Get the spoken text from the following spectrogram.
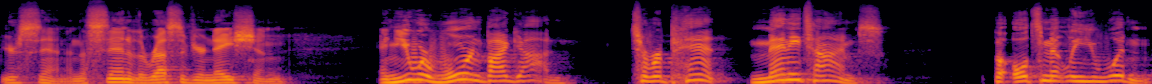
Your sin and the sin of the rest of your nation. And you were warned by God to repent many times, but ultimately you wouldn't.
